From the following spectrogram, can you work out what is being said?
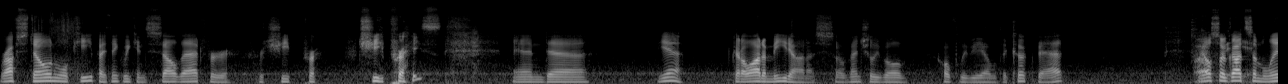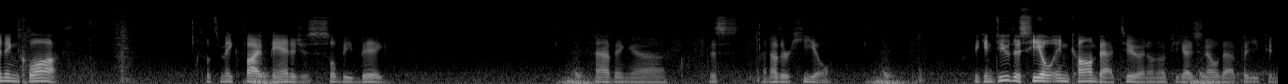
Rough stone we'll keep. I think we can sell that for for cheap pr cheap price. And uh, yeah, got a lot of meat on us, so eventually we'll hopefully be able to cook that. We also got some linen cloth. So let's make five bandages. This will be big. Having uh, this another heal. We can do this heal in combat too. I don't know if you guys know that, but you can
